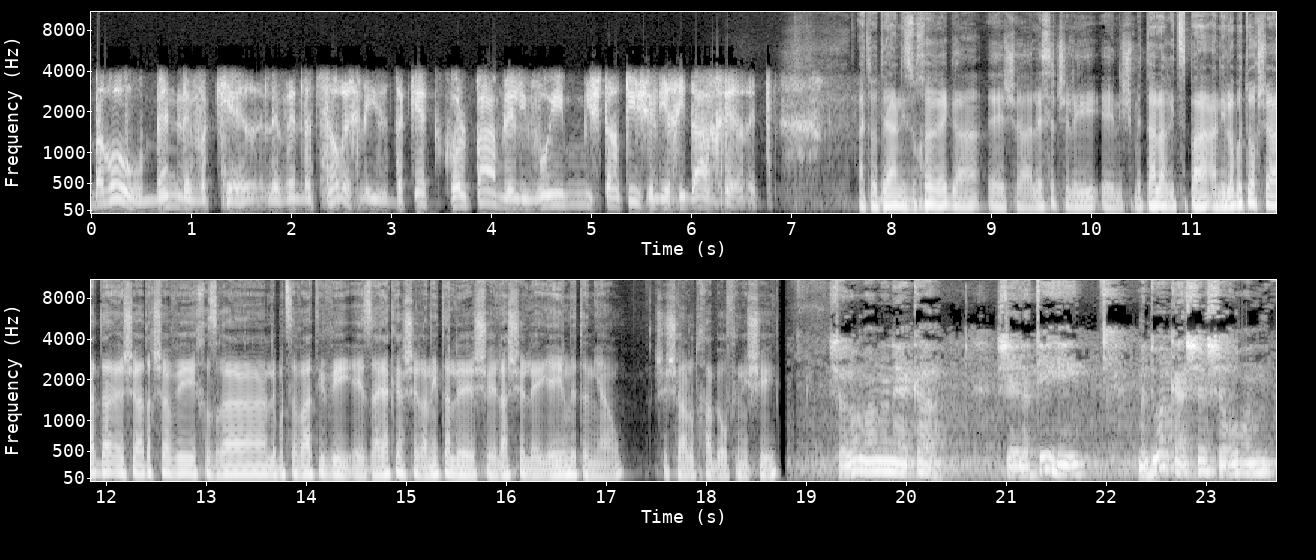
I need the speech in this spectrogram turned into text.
ברור בין לבקר לבין לצורך להזדקק כל פעם לליווי משטרתי של יחידה אחרת. אתה יודע, אני זוכר רגע אה, שהלסת שלי אה, נשמטה לרצפה, אני לא בטוח שעד, שעד עכשיו היא חזרה למצבה הטבעי. אה, זה היה כאשר ענית לשאלה של יאיר נתניהו, ששאל אותך באופן אישי. שלום אמנון היקר, שאלתי היא, מדוע כאשר שרון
